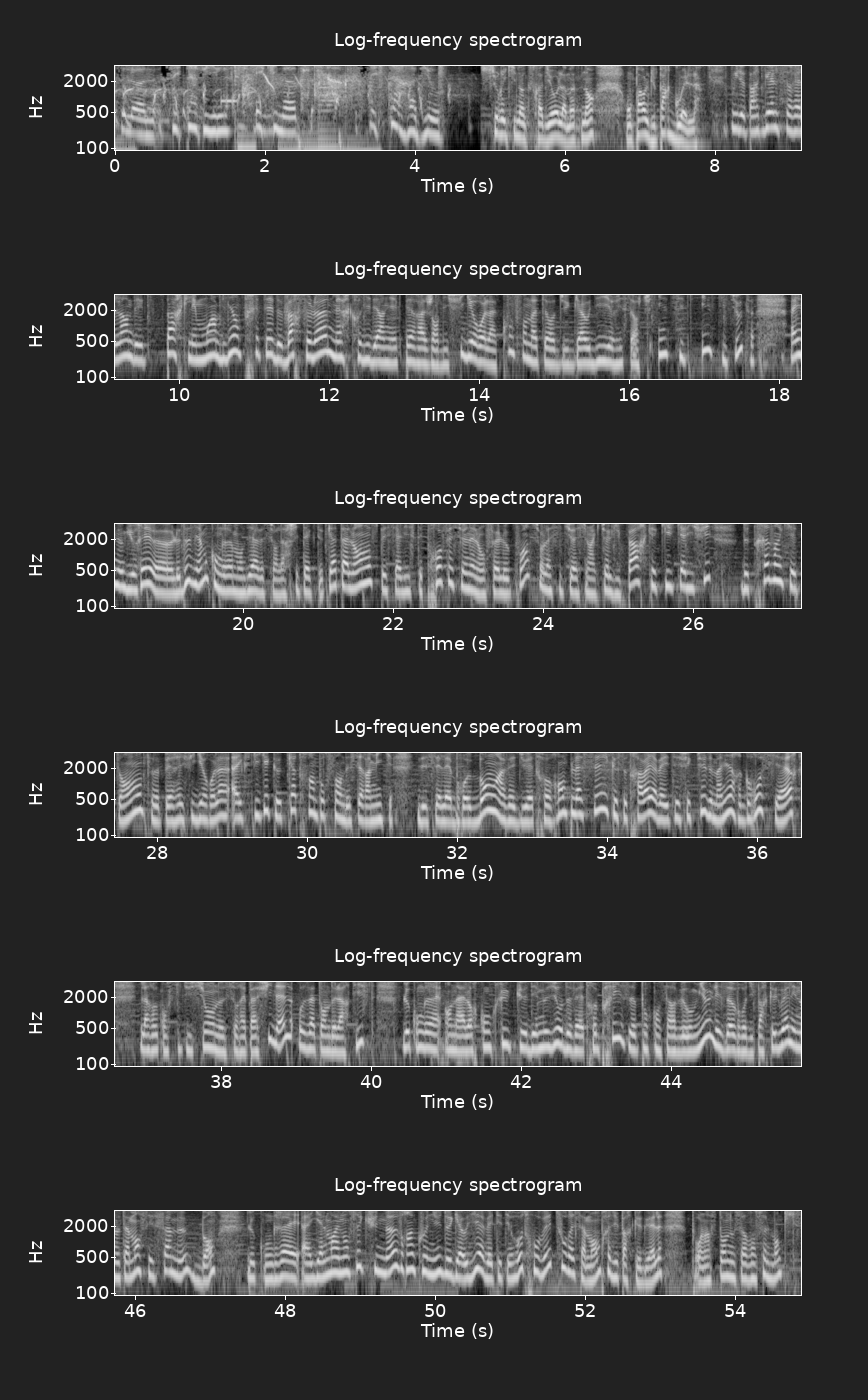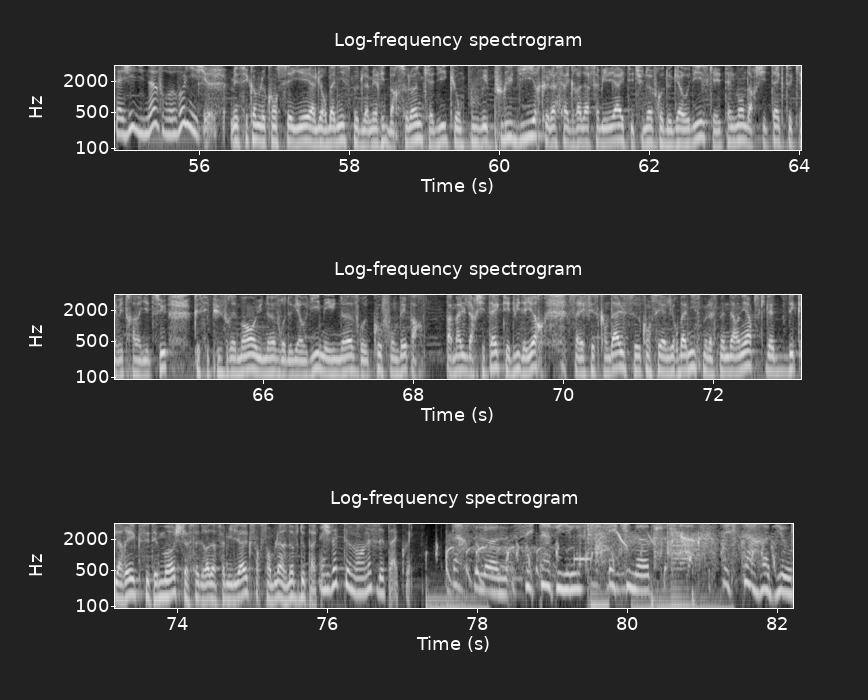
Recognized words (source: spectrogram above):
Barcelone, c'est ta ville. Equinox, c'est ta radio. Sur Equinox Radio, là maintenant, on parle du parc Güell. Oui, le parc Güell serait l'un des parc les moins bien traités de Barcelone. Mercredi dernier, Pera Jordi Figueroa, cofondateur du Gaudi Research Institute, a inauguré euh, le deuxième congrès mondial sur l'architecte catalan. Spécialistes et professionnels ont fait le point sur la situation actuelle du parc qu'il qualifie de très inquiétante. Pere Figueroa a expliqué que 80% des céramiques des célèbres bancs avaient dû être remplacées et que ce travail avait été effectué de manière grossière. La reconstitution ne serait pas fidèle aux attentes de le Congrès en a alors conclu que des mesures devaient être prises pour conserver au mieux les œuvres du parc Güell et notamment ces fameux bancs. Le Congrès a également annoncé qu'une œuvre inconnue de Gaudi avait été retrouvée tout récemment près du parc Güell. Pour l'instant, nous savons seulement qu'il s'agit d'une œuvre religieuse. Mais c'est comme le conseiller à l'urbanisme de la mairie de Barcelone qui a dit qu'on pouvait plus dire que la Sagrada Familia était une œuvre de Gaudi, parce qu'il y avait tellement d'architectes qui avaient travaillé dessus que c'est plus vraiment une œuvre de Gaudi, mais une œuvre cofondée par pas mal d'architectes. Et lui, d'ailleurs, ça avait fait scandale, ce conseiller à l'urbanisme la semaine dernière, parce qu'il a déclaré que c'était moche, la Sagrada Familia, que ça ressemblait à un œuf de Pâques. Exactement, un œuf de Pâques, oui. Barcelone, c'est ta ville. Equinox, c'est ta radio.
